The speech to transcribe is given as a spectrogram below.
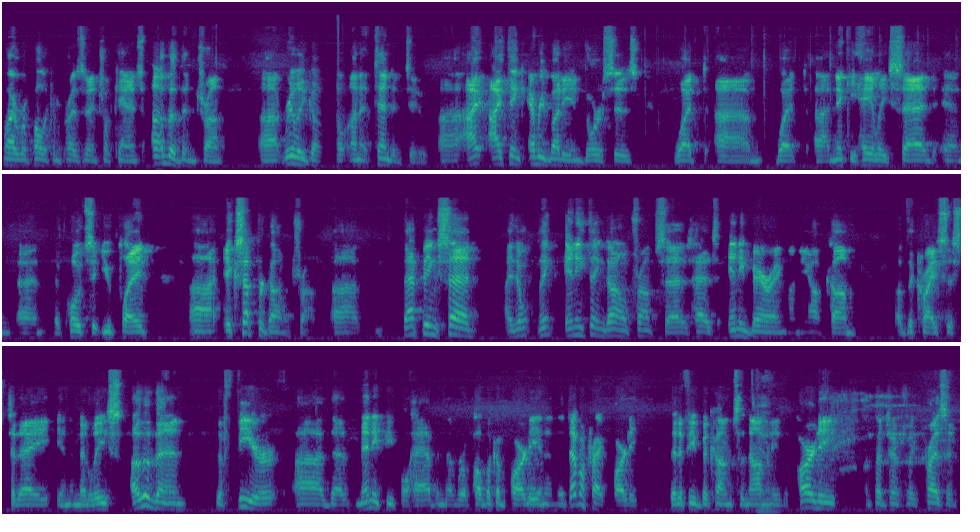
by Republican presidential candidates other than Trump uh, really go unattended to. Uh, I, I, think everybody endorses what um, what uh, Nikki Haley said and, the quotes that you played, uh, except for Donald Trump. Uh, that being said, I don't think anything Donald Trump says has any bearing on the outcome of the crisis today in the Middle East, other than the fear uh, that many people have in the Republican Party and in the Democratic Party that if he becomes the nominee of the party and potentially president,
